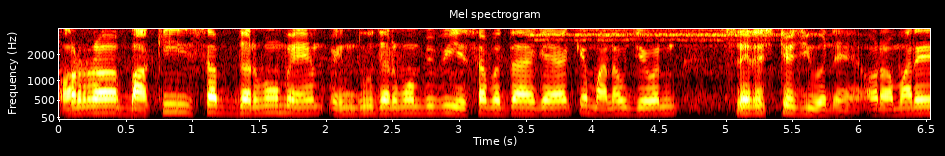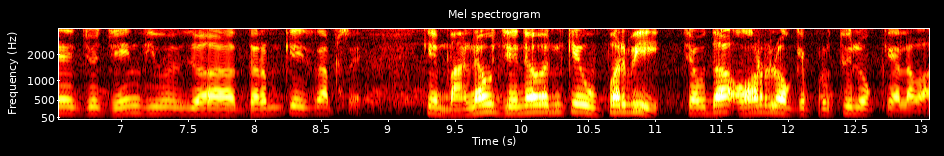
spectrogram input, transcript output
और बाकी सब धर्मों में हिंदू धर्मों में भी ऐसा बताया गया है कि मानव जीवन श्रेष्ठ जीवन है। और हमारे जो जैन जीव धर्म के हिसाब से कि मानव जीवन के ऊपर भी चौदह और लोग है पृथ्वी लोक के अलावा।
